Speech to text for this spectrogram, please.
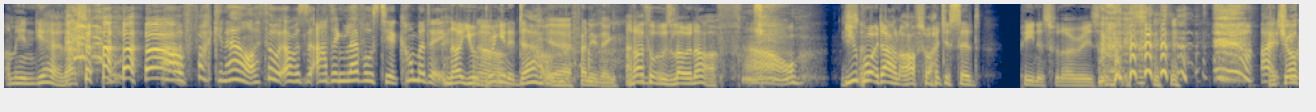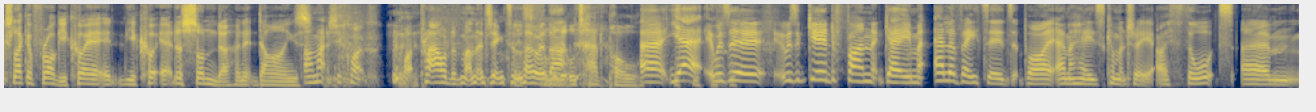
I mean, yeah, that's. Oh fucking hell! I thought I was adding levels to your comedy. No, you were No. bringing it down. Yeah, if anything. And I thought it was low enough. Oh. You brought it down after I just said penis for no reason. I It actually- jokes like a frog. You cut it, you cut it asunder, and it dies. I'm actually quite quite proud of managing to It's lower from a that. little tadpole. Uh, yeah, it was a it was a good fun game, elevated by Emma Hayes' commentary. I thought um,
